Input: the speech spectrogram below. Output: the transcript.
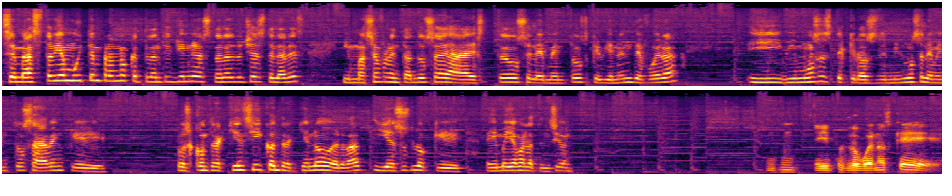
se me hace todavía muy temprano que Atlantis Junior está en las luchas estelares y más enfrentándose a estos elementos que vienen de fuera y vimos este que los mismos elementos saben que pues contra quién sí, contra quién no, ¿verdad? Y eso es lo que ahí me llama la atención. Y pues lo bueno es que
